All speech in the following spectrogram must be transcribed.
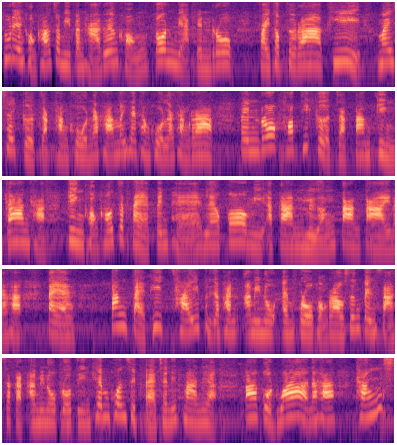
ทุเรียนของเขาจะมีปัญหาเรื่องของต้นเนี่ยเป็นโรคไฟทอปเทอราที่ไม่ใช่เกิดจากทางโคนนะคะ ไม่ใช่ทางโคนและทางราก เป็นโรคท็อปที่เกิดจากตามกิ่งก้านค่ะ กิ่งของเขาจะแตกเป็นแผลแล้วก็มีอาการเหลืองตางตายนะคะ แต่ ตั้งแต่ที่ใช้ผลิตภัณฑ์อะมิโนแอมโกรของเรา ซึ่งเป็นสารสกัดอะมิโนโปรตีนเข้มข้น 18 ชนิดมาเนี่ยปรากฏว่านะคะ ทั้งส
